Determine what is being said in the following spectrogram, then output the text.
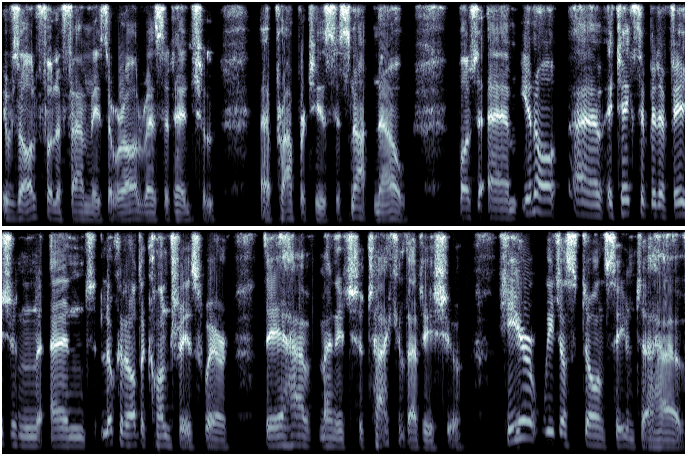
it was all full of families. They were all residential uh, properties. It's not now. But, um, you know, uh, it takes a bit of vision and look at other countries where they have managed to tackle that issue. Here, we just don't seem to have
